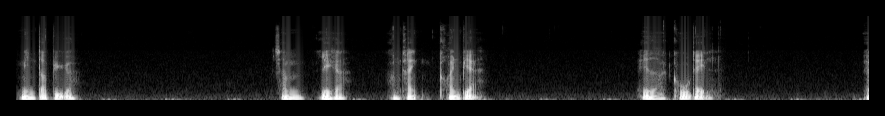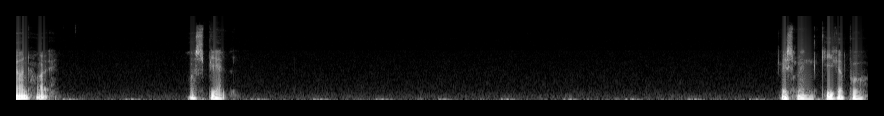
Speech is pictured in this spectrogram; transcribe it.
mindre byer, som ligger omkring Grønbjerg, hedder Kodal, Ørnhøj og Spjald. Hvis man kigger på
